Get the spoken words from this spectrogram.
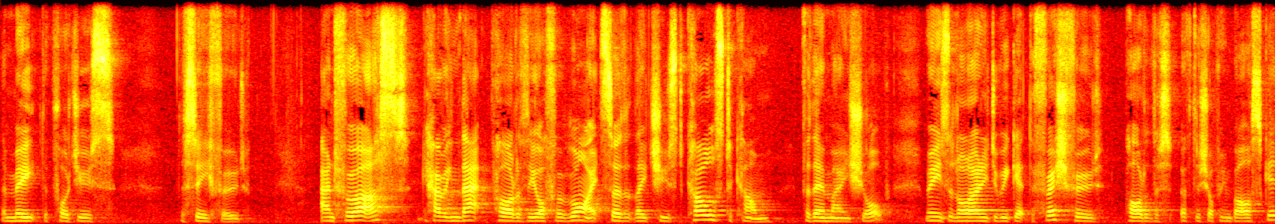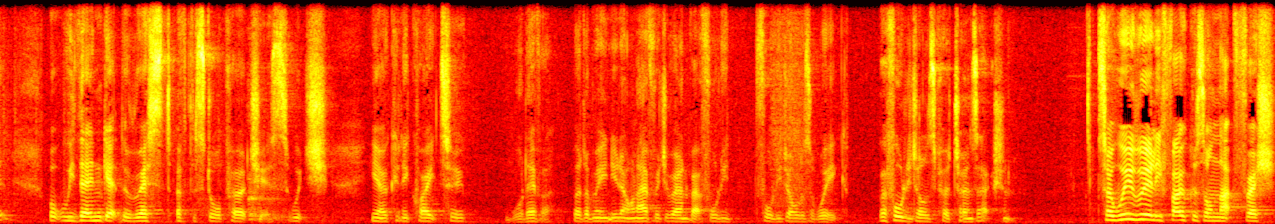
the meat, the produce, the seafood. And for us, having that part of the offer right so that they choose Coles to come for their main shop means that not only do we get the fresh food part of the, of the shopping basket, but we then get the rest of the store purchase, which you know can equate to whatever. But I mean, you know, on average around about 40 dollars a week, or forty dollars per transaction. So we really focus on that fresh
